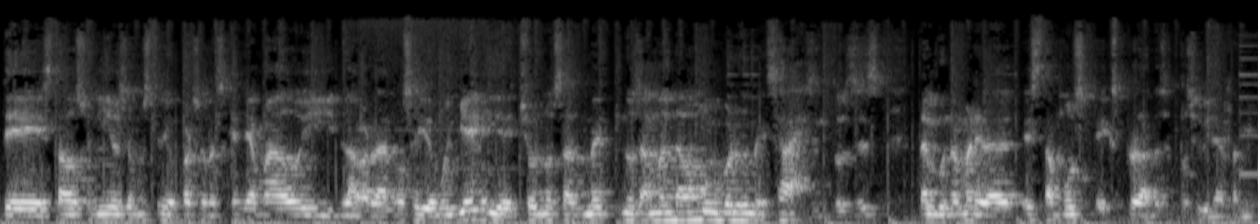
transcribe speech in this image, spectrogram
de Estados Unidos, hemos tenido personas que han llamado y la verdad nos ha ido muy bien y de hecho nos han, nos han mandado muy buenos mensajes, entonces de alguna manera estamos explorando esa posibilidad también.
